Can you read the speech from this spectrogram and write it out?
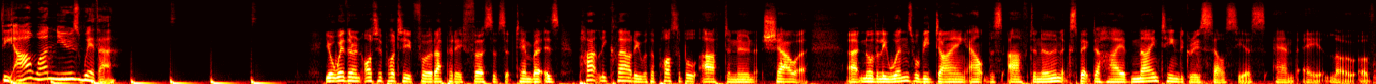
The R1 News weather. Your weather in Otepoti for Rapare 1st of September is partly cloudy with a possible afternoon shower. Uh, northerly winds will be dying out this afternoon. Expect a high of 19 degrees Celsius and a low of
